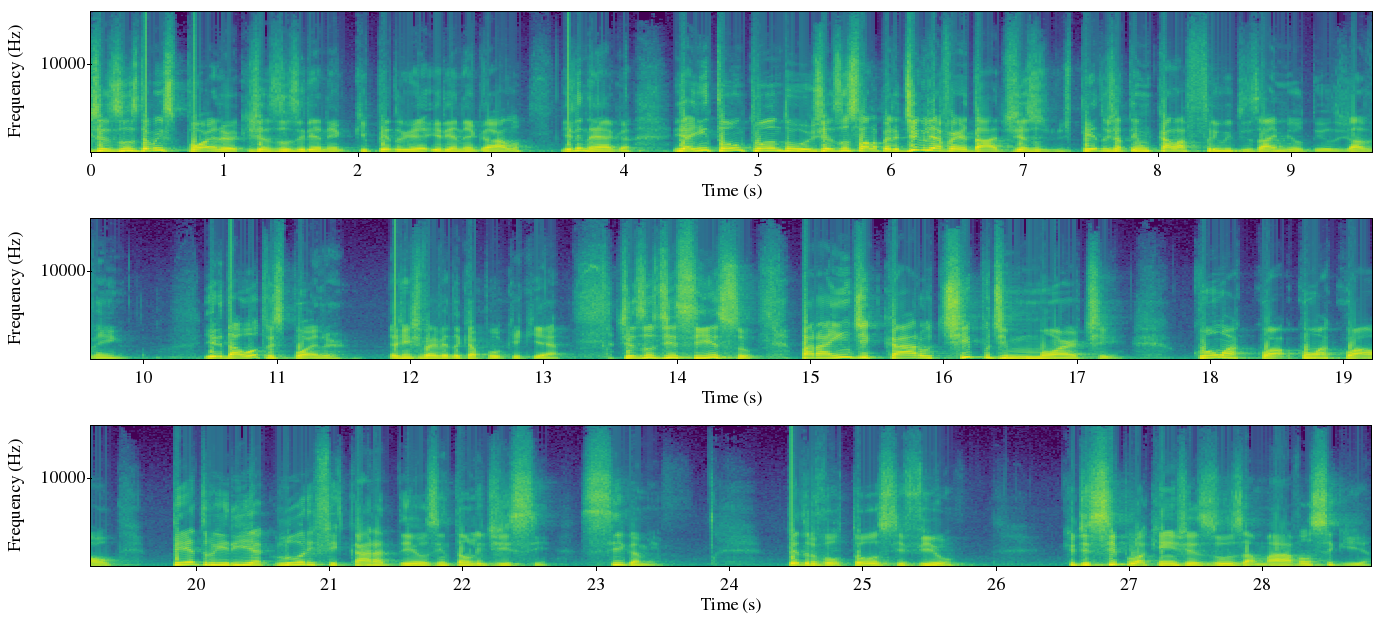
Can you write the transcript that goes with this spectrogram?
Jesus deu um spoiler que Jesus iria que Pedro iria negá-lo e ele nega. E aí então quando Jesus fala para ele, diga-lhe a verdade, Jesus, Pedro já tem um calafrio e diz, ai meu Deus, já vem. E ele dá outro spoiler. E a gente vai ver daqui a pouco o que, que é. Jesus disse isso para indicar o tipo de morte com a qual, com a qual Pedro iria glorificar a Deus. Então lhe disse: siga-me. Pedro voltou-se e viu que o discípulo a quem Jesus amava o seguia.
